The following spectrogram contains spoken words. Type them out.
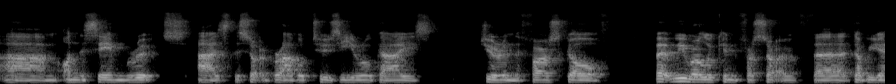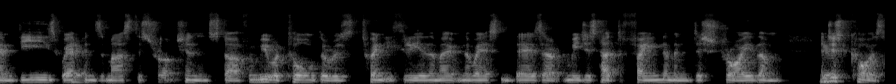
um, on the same routes as the sort of Bravo 2-0 guys during the first Gulf but we were looking for sort of uh, WMDs, weapons yeah. of mass destruction and stuff, and we were told there was 23 of them out in the Western Desert, and we just had to find them and destroy them and just cause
